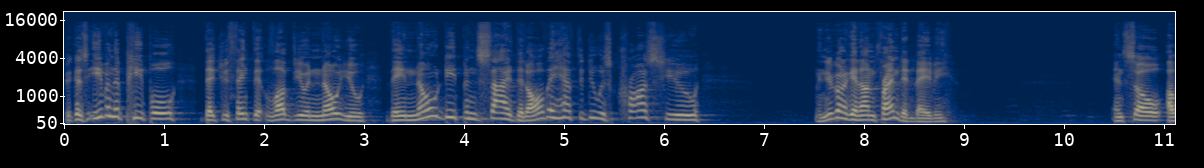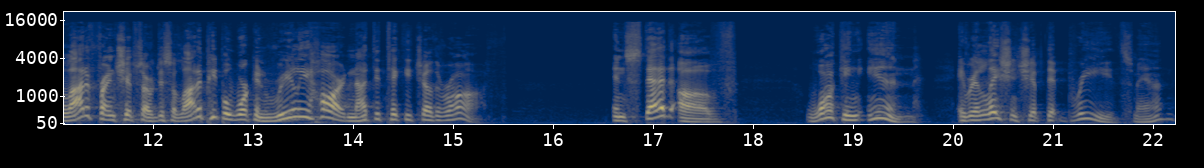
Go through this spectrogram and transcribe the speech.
Because even the people that you think that love you and know you, they know deep inside that all they have to do is cross you and you're going to get unfriended, baby. And so a lot of friendships are just a lot of people working really hard not to tick each other off instead of walking in a relationship that breathes, man.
